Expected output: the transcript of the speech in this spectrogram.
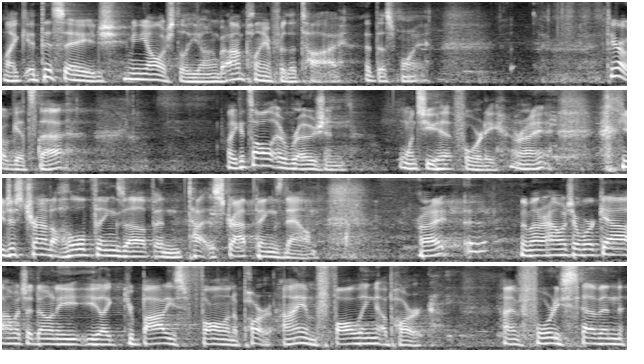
Like at this age, I mean, y'all are still young, but I'm playing for the tie at this point. Daryl gets that. Like it's all erosion once you hit 40, right? You're just trying to hold things up and t- strap things down, right? No matter how much I work out, how much I don't eat, you, like your body's falling apart. I am falling apart. I'm 47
